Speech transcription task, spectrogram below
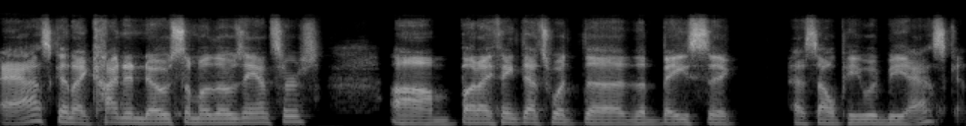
ask, and I kind of know some of those answers, um, but I think that's what the the basic SLP would be asking.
